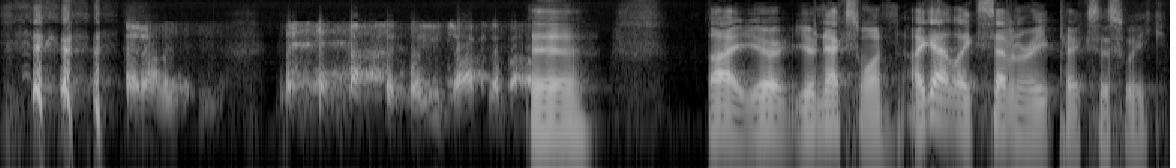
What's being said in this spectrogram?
I don't. what are you talking about? Yeah. All right, your your next one. I got like seven or eight picks this week.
